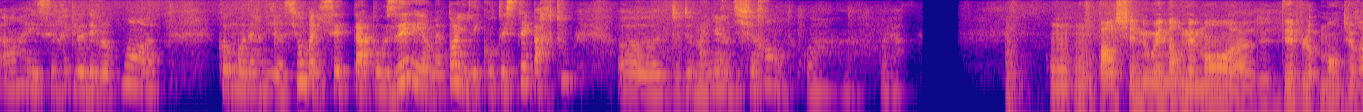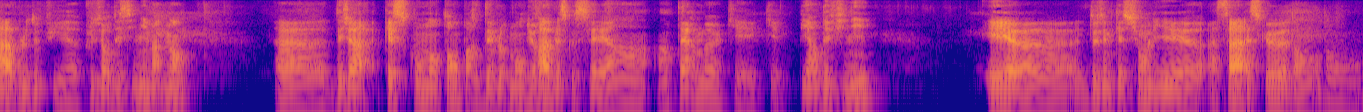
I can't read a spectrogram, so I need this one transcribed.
Hein. et c'est vrai que le développement euh, comme modernisation, bah, il s'est imposé et en même temps il est contesté partout euh, de, manière différente. Quoi. voilà. On, parle chez nous énormément euh, de développement durable depuis plusieurs décennies maintenant. déjà, qu'est-ce qu'on entend par développement durable? Est-ce que c'est un, terme qui est, bien défini? Et deuxième question liée à ça, est-ce que dans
